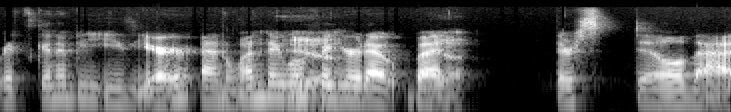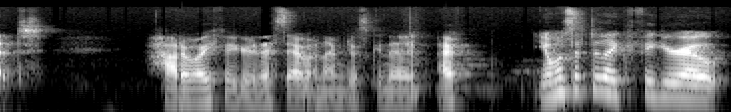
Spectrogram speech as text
it's gonna be easier and one day we'll Yeah. figure it out. But yeah, there's still that how do I figure this out? And I'm just gonna I you almost have to like figure out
